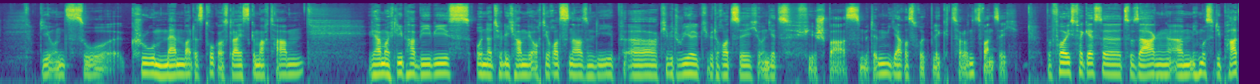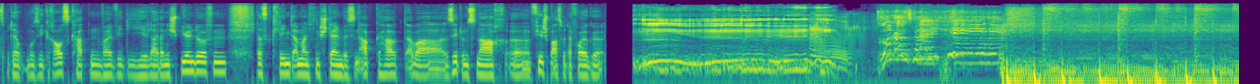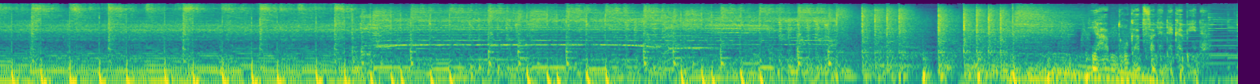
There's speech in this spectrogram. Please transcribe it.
die uns zu Crew-Member des Druckausgleichs gemacht haben. Wir haben euch lieb, Habibis. Und natürlich haben wir auch die Rotznasen lieb. Äh, keep it real, keep it rotzig. Und jetzt viel Spaß mit dem Jahresrückblick 2020. Bevor ich es vergesse zu sagen, ähm, ich musste die Parts mit der Musik rauscutten, weil wir die hier leider nicht spielen dürfen. Das klingt an manchen Stellen ein bisschen abgehakt, aber seht uns nach. Äh, viel Spaß mit der Folge.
